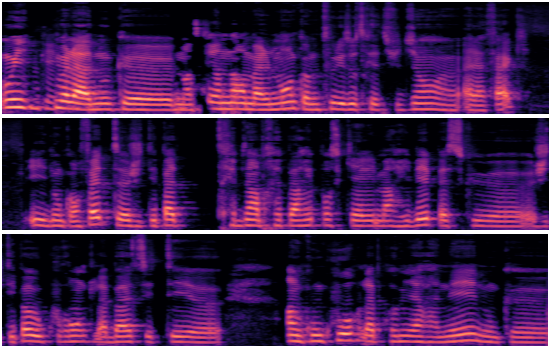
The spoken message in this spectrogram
Oui, voilà, donc m'inscrire normalement comme tous les autres étudiants à la fac. Et donc en fait, j'étais pas très bien préparée pour ce qui allait m'arriver parce que euh, j'étais pas au courant que là-bas c'était euh, un concours la première année, donc euh,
